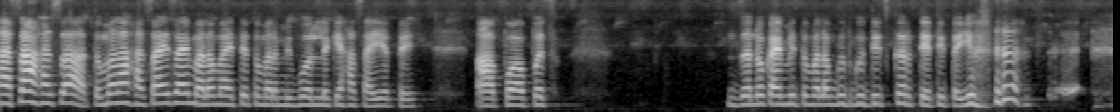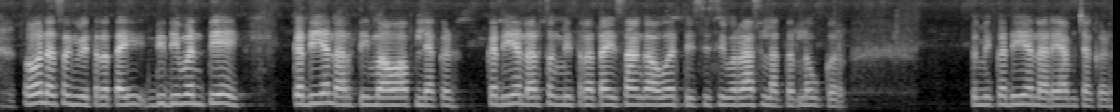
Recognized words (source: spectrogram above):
हसा हसा. तुम्हाला हसायचं आहे मला माहिती आहे तुम्हाला मी बोललं की हसा येते आपोआपच. जणू काय मी तुम्हाला गुदगुदीच करते तिथं येऊन. हो ना संगमित्राताई दिदी म्हणते कधी येणार ती माव आपल्याकडं? कधी येणार संगमित्राताई? सांगा वरती सीसीवर असला तर लवकर. तुम्ही कधी येणार आहे आमच्याकडं?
